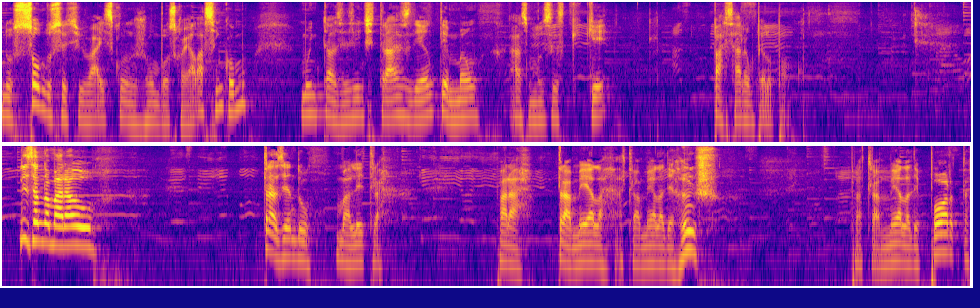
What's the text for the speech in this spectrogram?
no Som dos Festivais com João Bosco Ayala, assim como muitas vezes a gente traz de antemão as músicas que, que passaram pelo palco. Lisandro Amaral trazendo uma letra para a tramela, a tramela de rancho, para a tramela de porta.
